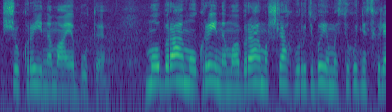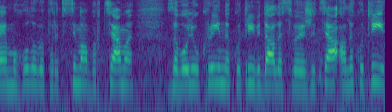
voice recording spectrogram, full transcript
що Україна має бути. Ми обираємо Україну, ми обираємо шлях боротьби. і Ми сьогодні схиляємо голови перед всіма борцями за волю України, котрі віддали своє життя, але котрі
